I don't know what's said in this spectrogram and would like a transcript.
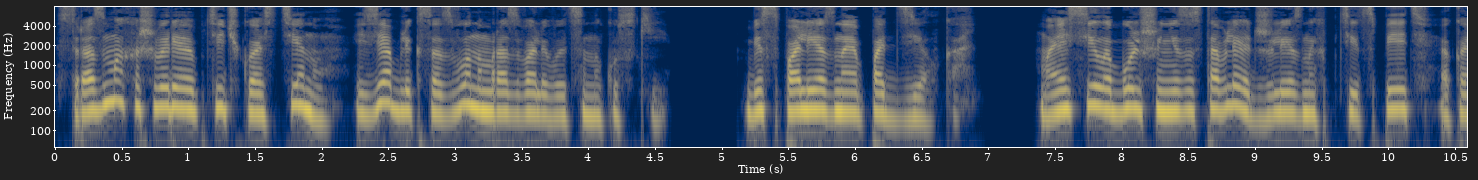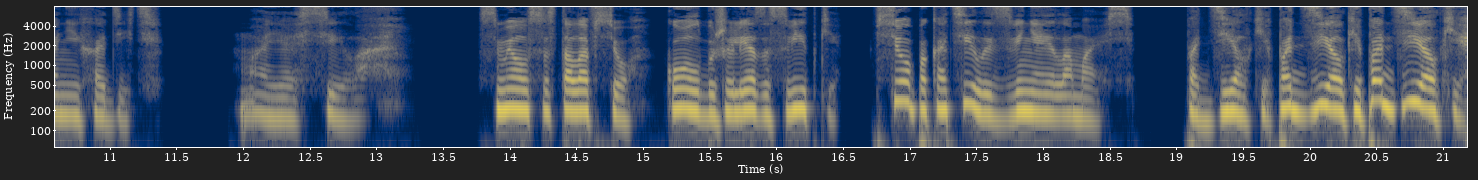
С размаха швыряю птичку о стену, и зяблик со звоном разваливается на куски. Бесполезная подделка. Моя сила больше не заставляет железных птиц петь, а коней ходить. Моя сила. Смел со стола все: колбы, железо, свитки. Все покатилось, звеня и ломаясь. Подделки, подделки, подделки!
